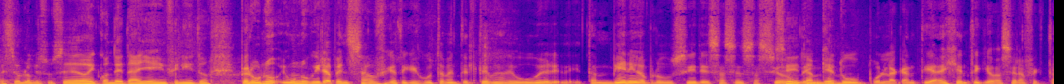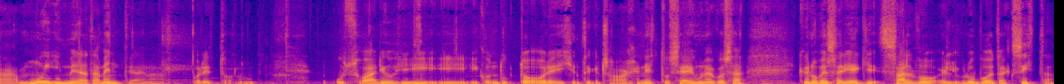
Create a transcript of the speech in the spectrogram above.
eso es lo que sucede hoy con detalles infinitos. Pero uno, uno hubiera pensado, fíjate que justamente el tema de Uber eh, también iba a producir esa sensación Sí, de también. inquietud por la cantidad de gente que va a ser afectada muy inmediatamente, además, por esto, ¿no? Usuarios y, y- y conductores y gente que trabaja en esto. O sea, es una cosa que uno pensaría que, salvo el grupo de taxistas,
